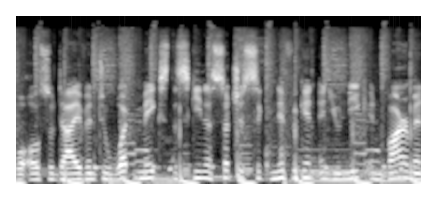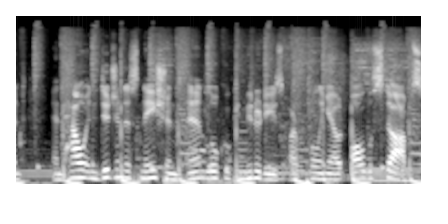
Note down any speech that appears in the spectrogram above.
We'll also dive into what makes the Skeena such a significant and unique environment and how Indigenous nations and local communities are pulling out all the stops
